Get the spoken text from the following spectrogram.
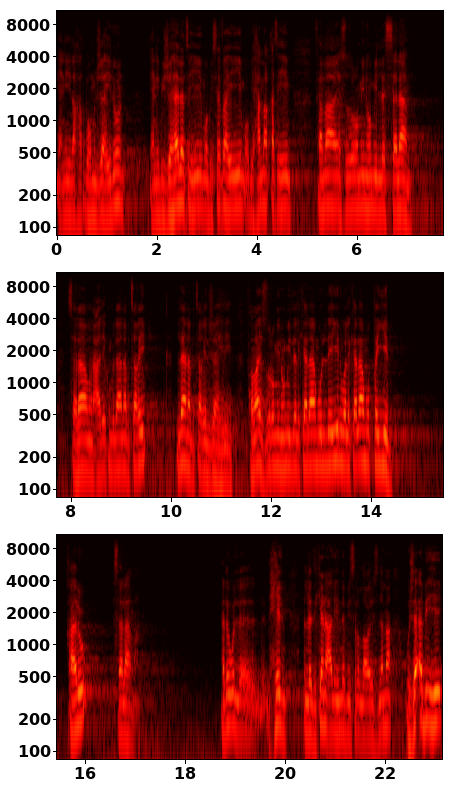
يعني إذا خاطبهم الجاهلون يعني بجهالتهم وبسفههم وبحماقتهم فما يصدر منهم إلا السلام. سلام عليكم. لا نبتغي لا نبتغي الجاهلين. فما يصدر منهم إلا الكلام اللين والكلام الطيب. قالوا سلاما. هذا هو الحلم الذي كان عليه النبي صلى الله عليه وسلم وجاء به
